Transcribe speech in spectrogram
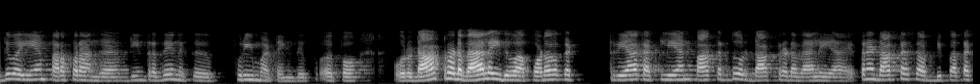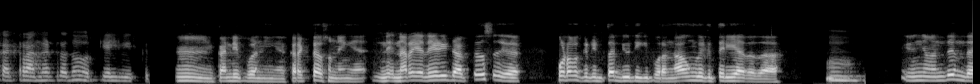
இதுவை ஏன் பரப்புறாங்க அப்படின்றது எனக்கு புரிய மாட்டேங்குது. இப்போ ஒரு டாக்டரோட வேலை இதுவா? புடவை கட்டுறியா கட்டலையான்னு பாக்குறது ஒரு டாக்டரோட வேலையா? எத்தனை டாக்டர்ஸ் அப்படி பார்த்தா கட்டுறாங்கன்றதும் ஒரு கேள்வி இருக்கு. ம் கண்டிப்பா நீங்க கரெக்டா சொன்னீங்க. நிறைய லேடி டாக்டர்ஸ் புடவை கட்டிட்டு தான் டியூட்டிக்கு போறாங்க. அவங்களுக்கு தெரியாததா? இவங்க வந்து இந்த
